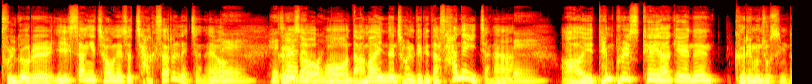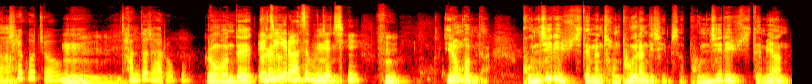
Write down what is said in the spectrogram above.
불교를 일상의 차원에서 작사를 냈잖아요. 네, 그래서. 어, 남아 있는 절들이 다 산에 있잖아. 네, 아, 이 템플 스테이 하기에는 그림은 좋습니다. 최고죠. 음, 음. 잠도 잘 오고 그런 건데 일찍 그래서 일어나서 음, 문제지. 이런 겁니다. 본질이 유지되면 전통이란 게 재밌어요. 본질이 유지되면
